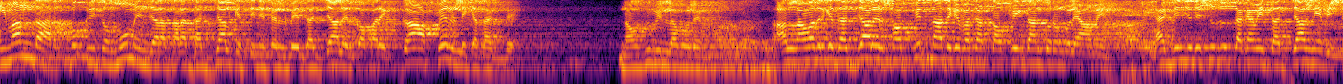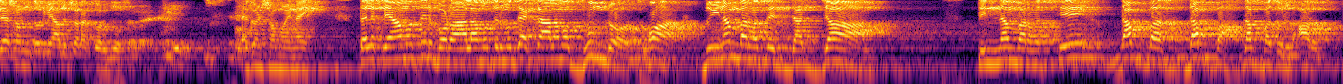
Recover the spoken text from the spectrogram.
ইমানদার প্রকৃত মোমেন যারা, তারা দাজ্জালকে চিনে ফেলবে, দাজ্জালের কপারে কাফের লেখা থাকবে। নওজুবিল্লাহ বলেন, আল্লাহ আমাদেরকে দাজ্জালের সব ফিতনা থেকে বাঁচার তৌফিক দান করুন বলে আমি একদিন যদি সুযোগ থাকে, আমি দাজ্জাল নিয়ে বিশ্লেষণ ধর্মী আলোচনা করব। এখন সময় নাই। তাহলে কেয়ামতের বড় আলামতের মধ্যে একটা আলামত ধূম্র, ধোঁয়া। দুই নাম্বার হচ্ছে দাজ্জাল। তিন নাম্বার হচ্ছে দাব্বা দাব্বা দাব্বাতুল আরদ।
